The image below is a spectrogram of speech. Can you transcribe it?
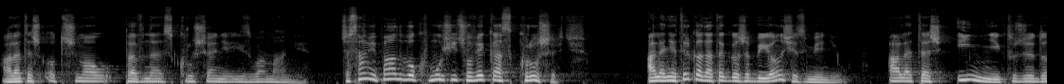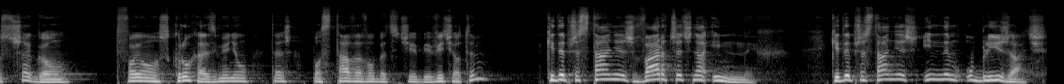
ale też otrzymał pewne skruszenie i złamanie. Czasami Pan Bóg musi człowieka skruszyć, ale nie tylko dlatego, żeby i on się zmienił, ale też inni, którzy dostrzegą Twoją skruchę, zmienią też postawę wobec Ciebie. Wiecie o tym? Kiedy przestaniesz warczeć na innych, kiedy przestaniesz innym ubliżać,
